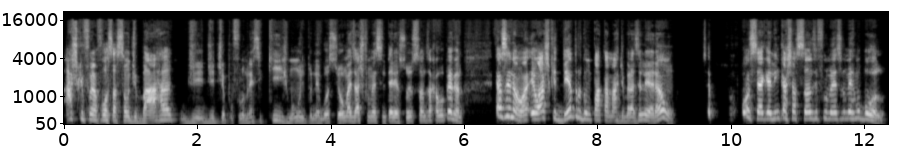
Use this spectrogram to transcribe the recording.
Acho que foi uma forçação de barra, de, de tipo, o Fluminense quis muito, negociou, mas acho que o Fluminense se interessou e o Santos acabou pegando. É assim, não. Eu acho que dentro de um patamar de brasileirão, você consegue ali encaixar Santos e Fluminense no mesmo bolo.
